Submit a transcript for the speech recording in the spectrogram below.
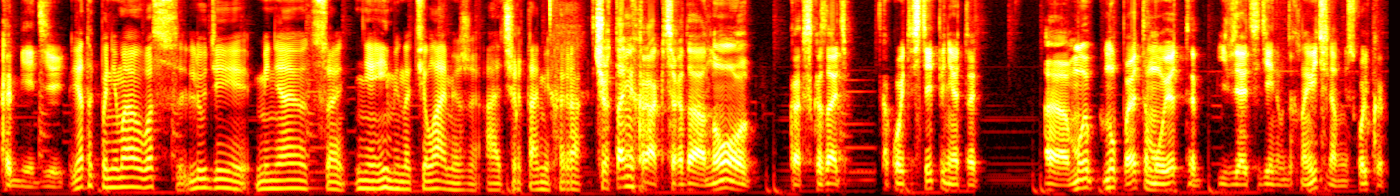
комедией. Я так понимаю, у вас люди меняются не именно телами же, а чертами характера. Чертами характера, да, но, как сказать, в какой-то степени это э, мы, ну, поэтому это и является идейным вдохновителем, не сколько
